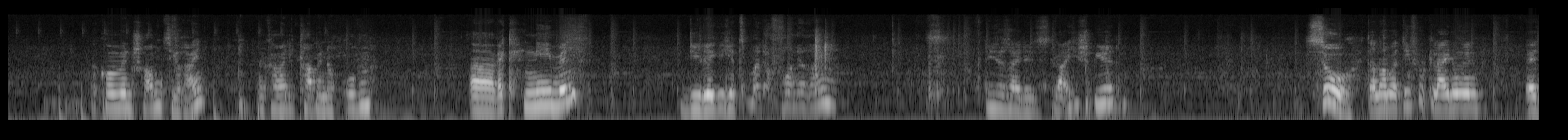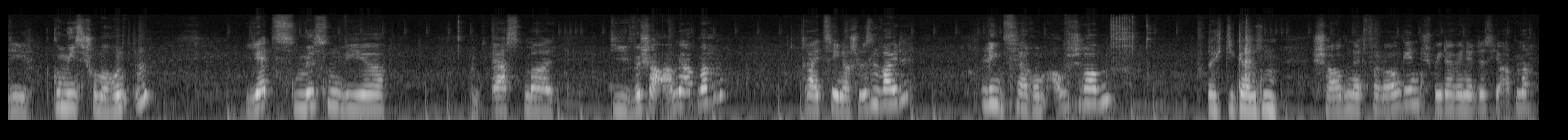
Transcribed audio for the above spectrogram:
Da kommen wir den Schraubenzieher rein. Dann kann man die Kabel nach oben äh, wegnehmen. Die lege ich jetzt mal da vorne rein. Auf dieser Seite das gleiche Spiel. So, dann haben wir die Verkleidungen, äh, die Gummis schon mal unten. Jetzt müssen wir und erstmal die Wischerarme abmachen. 13er Schlüsselweite. Links herum aufschrauben. Durch die ganzen Schrauben nicht verloren gehen. Später, wenn ihr das hier abmacht.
